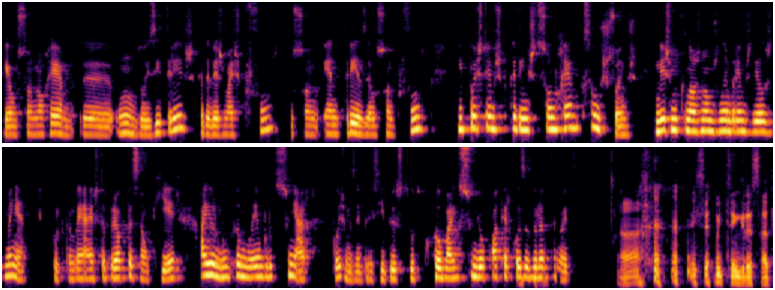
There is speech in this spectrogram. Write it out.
que é o sono REM uh, 1, 2 e 3, cada vez mais profundo. O sono N3 é o sono profundo. E depois temos bocadinhos de sono REM, que são os sonhos, mesmo que nós não nos lembremos deles de manhã. Porque também há esta preocupação, que é, ah, eu nunca me lembro de sonhar. Pois, mas em princípio, se tudo correu bem, sonhou qualquer coisa durante a noite. Ah, isso é muito engraçado.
